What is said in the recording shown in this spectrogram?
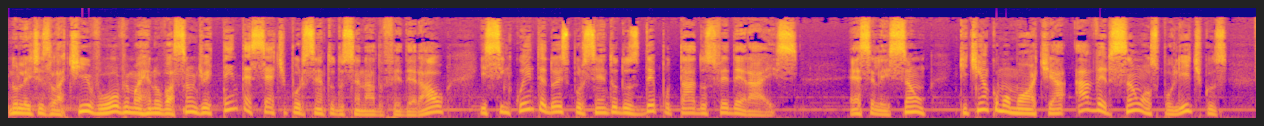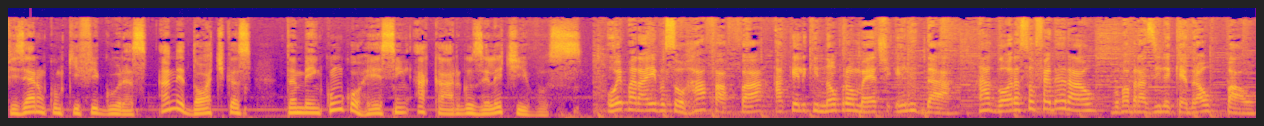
No Legislativo, houve uma renovação de 87% do Senado Federal e 52% dos deputados federais. Essa eleição, que tinha como mote a aversão aos políticos, fizeram com que figuras anedóticas também concorressem a cargos eletivos. Oi, Paraíba, sou Rafafá, aquele que não promete, ele dá. Agora sou federal, vou para Brasília quebrar o pau.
